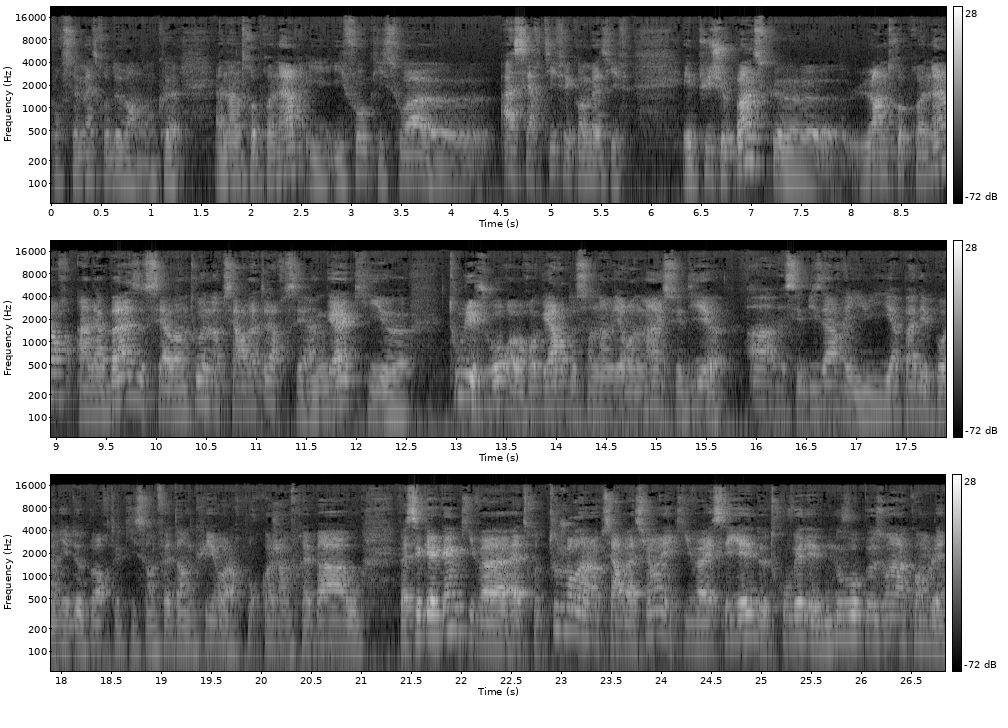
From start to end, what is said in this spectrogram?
pour se mettre devant. Donc un entrepreneur, il faut qu'il soit assertif et combatif. Et puis je pense que l'entrepreneur, à la base, c'est avant tout un observateur. C'est un gars qui, euh, tous les jours, euh, regarde son environnement et se dit euh, Ah, c'est bizarre, il n'y a pas des poignées de porte qui sont faites en cuivre, alors pourquoi j'en ferais pas? C'est quelqu'un qui va être toujours dans l'observation et qui va essayer de trouver des nouveaux besoins à combler.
